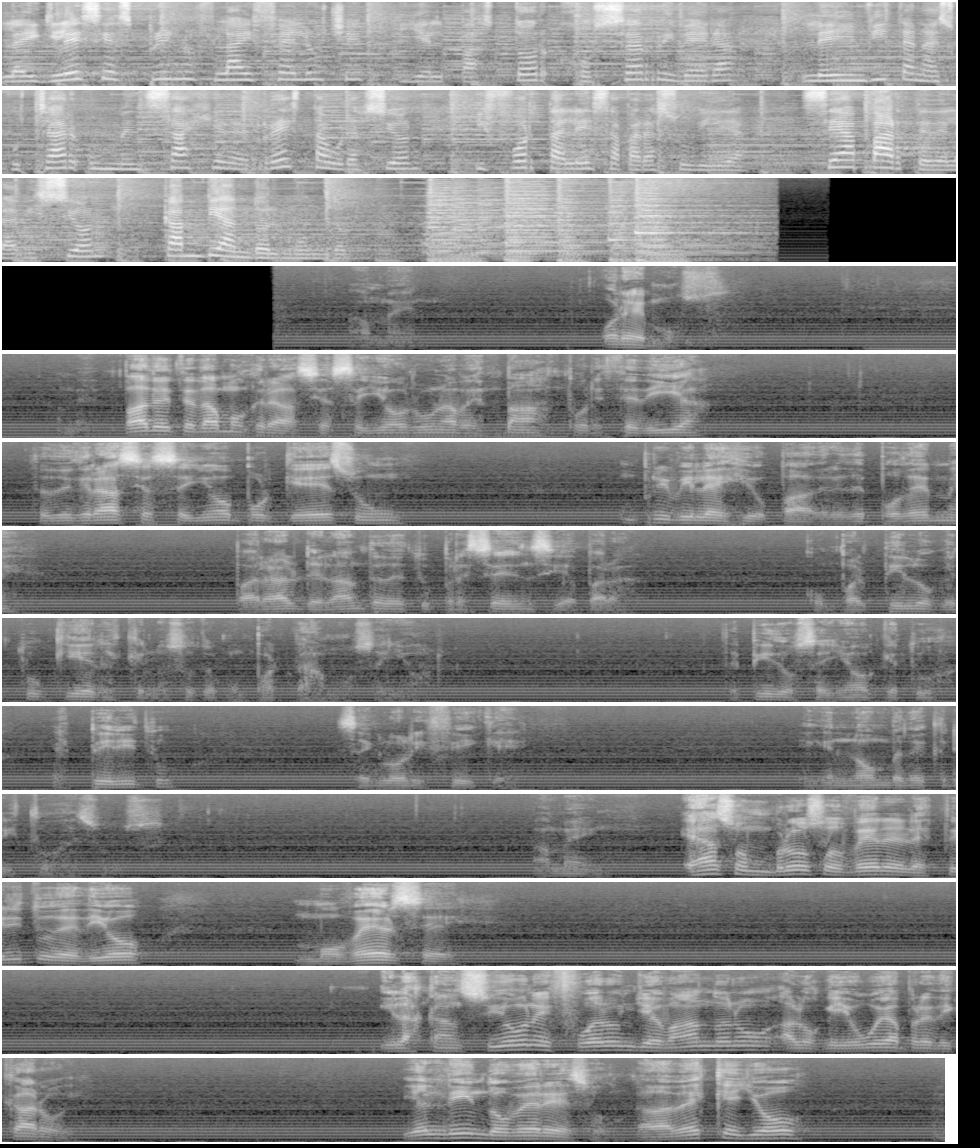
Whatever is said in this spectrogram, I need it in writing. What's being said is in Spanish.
La Iglesia Spring of Life Fellowship y el pastor José Rivera le invitan a escuchar un mensaje de restauración y fortaleza para su vida. Sea parte de la visión Cambiando el Mundo. Amén. Oremos. Amén. Padre, te damos gracias, Señor, una vez más por este día. Te doy gracias, Señor, porque es un, un privilegio, Padre, de poderme parar delante de tu presencia para compartir lo que tú quieres que nosotros compartamos, Señor. Te pido, Señor, que tu espíritu se glorifique en el nombre de Cristo Jesús. Amén. Es asombroso ver el Espíritu de Dios moverse. Y las canciones fueron llevándonos a lo que yo voy a predicar hoy. Y es lindo ver eso. Cada vez que yo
